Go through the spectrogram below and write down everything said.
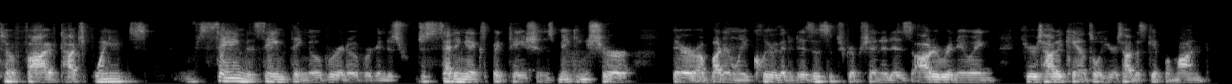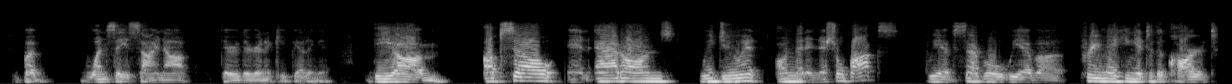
to five touch points saying the same thing over and over again, just just setting expectations, making sure they're abundantly clear that it is a subscription, it is auto renewing. Here's how to cancel. Here's how to skip a month. But once they sign up, they're they're going to keep getting it. The um, upsell and add-ons, we do it on that initial box. We have several. We have a pre-making it to the cart.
